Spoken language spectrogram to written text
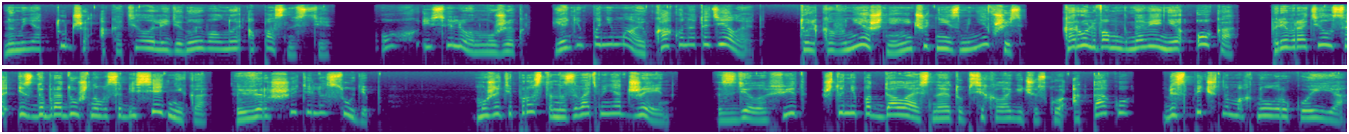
но меня тут же окатило ледяной волной опасности. Ох, и силен мужик. Я не понимаю, как он это делает. Только внешне, ничуть не изменившись, король во мгновение ока превратился из добродушного собеседника в вершителя судеб. Можете просто называть меня Джейн. Сделав вид, что не поддалась на эту психологическую атаку, беспечно махнула рукой я.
